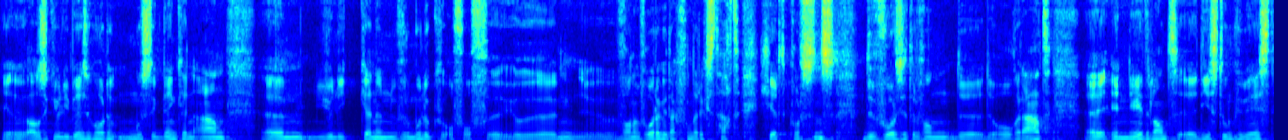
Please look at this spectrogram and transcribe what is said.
eh, als ik jullie bezig hoorde, moest ik denken aan, um, jullie kennen vermoedelijk, of, of uh, van een vorige dag van de rechtsstaat, Geert Korsens, de voorzitter van de, de Hoge Raad in Nederland, die is toen geweest.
